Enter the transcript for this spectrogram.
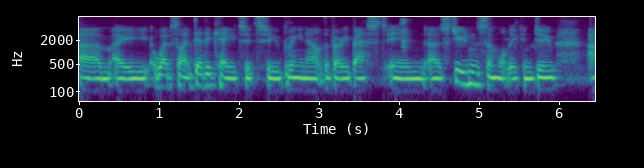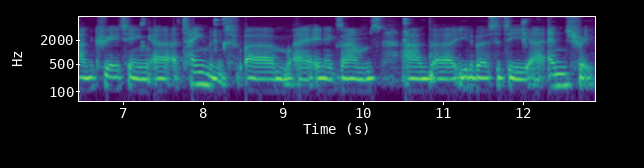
um, a website dedicated to bringing out the very best in uh, students and what they can do, and creating uh, attainment um, in exams and uh, university uh, entry.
